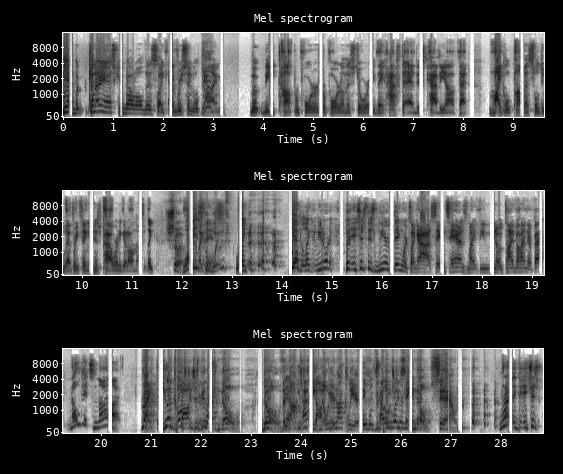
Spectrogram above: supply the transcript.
Yeah, but can I ask you about all this? Like every single time yeah. the the top reporters report on this story, they have to add this caveat that Michael Thomas will do everything in his power to get on the field. Like, sure, what is like, this? Who wouldn't? Like, yeah, but like you know, what, but it's just this weird thing where it's like, ah, Saints' hands might be you know tied behind their back. No, that's not. Right. You the coach can just be like, no, no. The yeah, doctor say, doctors. no, you're not clear. They will the coach can say, no, sit down. Right. It's just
